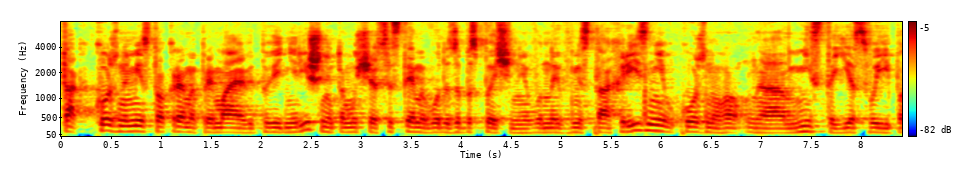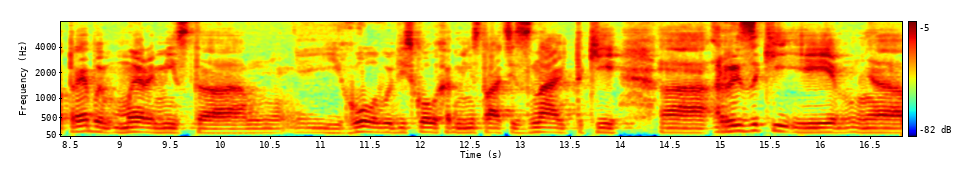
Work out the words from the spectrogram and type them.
Так, кожне місто окремо приймає відповідні рішення, тому що системи водозабезпечення вони в містах різні. У кожного е, міста є свої потреби. Мери міста м, і голови військових адміністрацій знають такі е, ризики і е,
